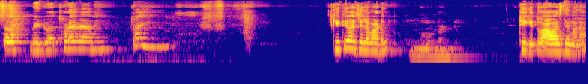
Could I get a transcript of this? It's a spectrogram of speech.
चला भेटूया थोड्या वेळाने. बाय किती वाजेला वाढू? ठीक आहे तू आवाज दे मला.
